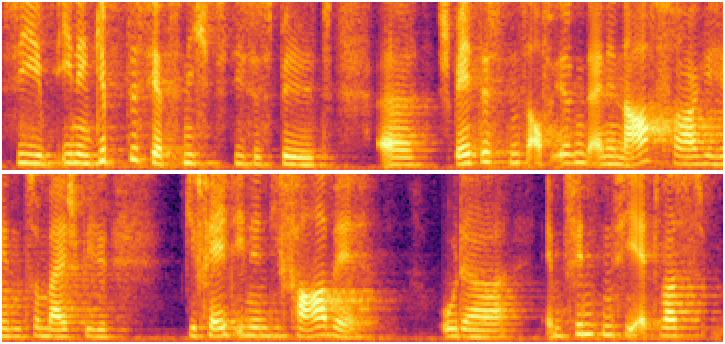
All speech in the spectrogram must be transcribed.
sie, ihnen gibt es jetzt nichts, dieses Bild, äh, spätestens auf irgendeine Nachfrage hin, zum Beispiel, gefällt ihnen die Farbe oder empfinden sie etwas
